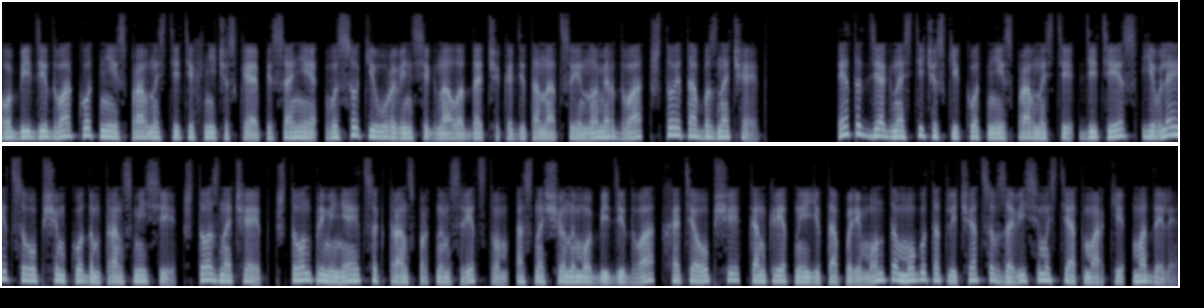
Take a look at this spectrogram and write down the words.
OBD2 код неисправности техническое описание, высокий уровень сигнала датчика детонации номер 2, что это обозначает? Этот диагностический код неисправности DTS является общим кодом трансмиссии, что означает, что он применяется к транспортным средствам, оснащенным OBD2, хотя общие, конкретные этапы ремонта могут отличаться в зависимости от марки, модели.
